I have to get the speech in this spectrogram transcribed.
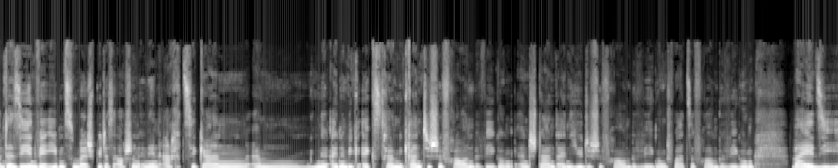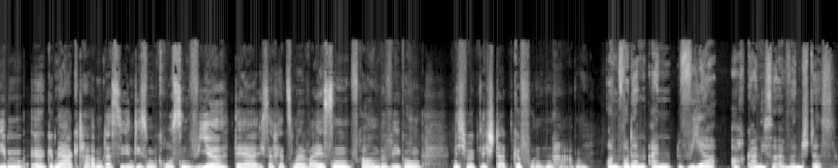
Und da sehen wir eben zum Beispiel, dass auch schon in den 80ern ähm, eine extra migrantische Frauenbewegung entstand, eine jüdische Frauenbewegung, schwarze Frauenbewegung, weil sie eben äh, gemerkt haben, dass sie in diesem großen Wir der, ich sage jetzt mal, weißen Frauenbewegung nicht wirklich stattgefunden haben. Und wo dann ein Wir auch gar nicht so erwünscht ist?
